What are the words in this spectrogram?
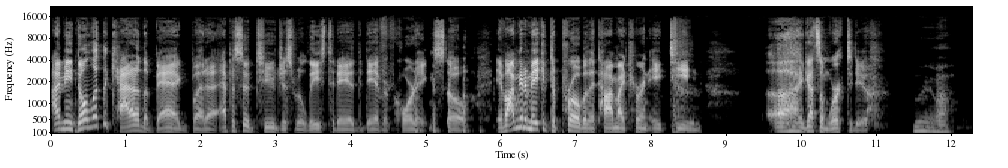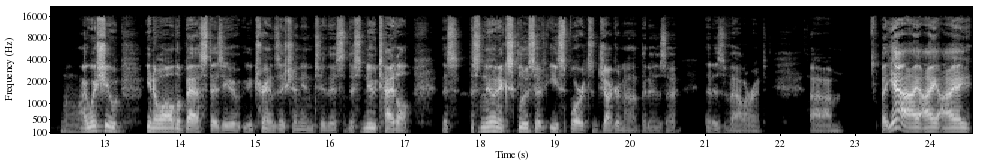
I mean, don't let the cat out of the bag. But uh, episode two just released today, the day of recording. So, if I'm gonna make it to pro by the time I turn 18, uh, I got some work to do. Well, well, I wish you, you know, all the best as you you transition into this this new title, this this new and exclusive esports juggernaut that is a uh, that is Valorant. Um, but yeah, I, I, I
